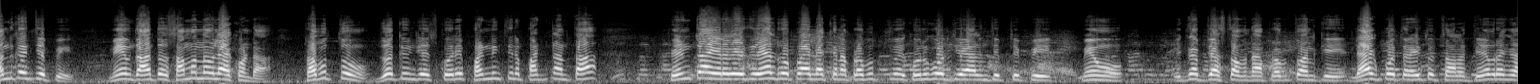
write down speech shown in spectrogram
అందుకని చెప్పి మేము దాంతో సంబంధం లేకుండా ప్రభుత్వం జోక్యం చేసుకొని పండించిన పంటనంతా పెంట ఇరవై ఐదు వేల రూపాయల లెక్కన ప్రభుత్వమే కొనుగోలు చేయాలని చెప్పి చెప్పి మేము విజ్ఞప్తి చేస్తా ఉన్నాం. ప్రభుత్వానికి లేకపోతే రైతులు చాలా తీవ్రంగా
